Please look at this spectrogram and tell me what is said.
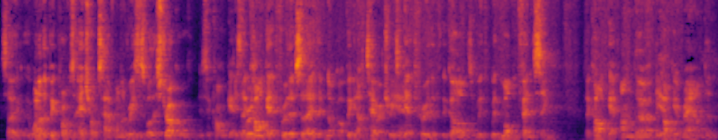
So, one of the big problems that hedgehogs have, one of the reasons why they struggle, because they can't get is through. they can't get through it, so they, they've not got big enough territory Yeah. to get through the, the gardens. With, with modern fencing, they can't get under, they Yeah. can't get round, and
